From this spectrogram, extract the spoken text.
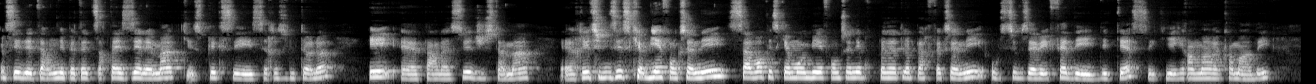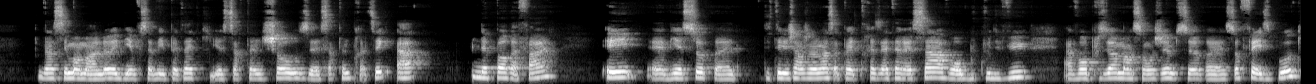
essayer de déterminer peut-être certains éléments qui expliquent ces, ces résultats-là et euh, par la suite, justement, réutiliser ce qui a bien fonctionné, savoir qu'est-ce qui a moins bien fonctionné pour peut-être le perfectionner, ou si vous avez fait des, des tests, et qui est grandement recommandé. Dans ces moments-là, eh bien, vous savez peut-être qu'il y a certaines choses, euh, certaines pratiques à ne pas refaire. Et euh, bien sûr, des téléchargements, ça peut être très intéressant, avoir beaucoup de vues, avoir plusieurs mensonges sur, sur Facebook.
